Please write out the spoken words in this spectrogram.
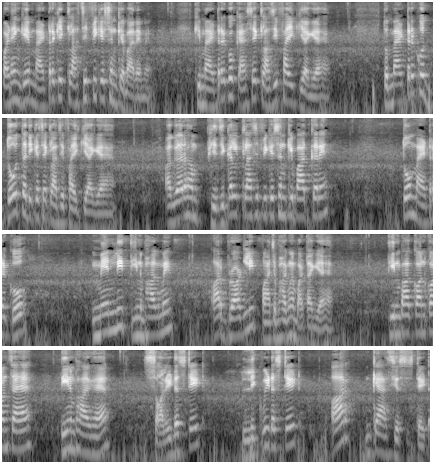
पढ़ेंगे मैटर के क्लासिफिकेशन के बारे में, कि मैटर को कैसे क्लासिफाई किया गया है। तो मैटर को दो तरीके से क्लासिफाई किया गया है। अगर हम फ़िज़िकल क्लासिफिकेशन की बात करें तो मैटर को मेनली तीन भाग में और ब्रॉडली पाँच भाग में बांटा गया है। तीन भाग कौन कौन सा है? तीन भाग है सॉलिड स्टेट लिक्विड स्टेट और gaseous state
